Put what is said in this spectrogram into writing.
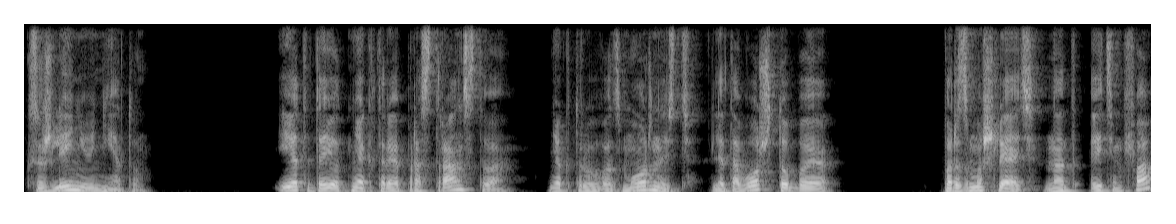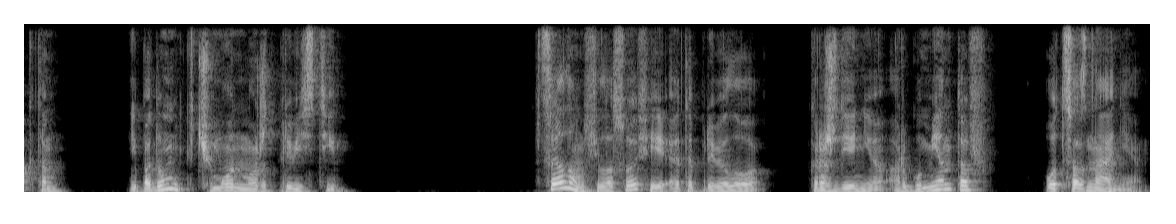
к сожалению, нету. И это дает некоторое пространство, некоторую возможность для того, чтобы поразмышлять над этим фактом и подумать, к чему он может привести. В целом, в философии это привело к рождению аргументов от сознания,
